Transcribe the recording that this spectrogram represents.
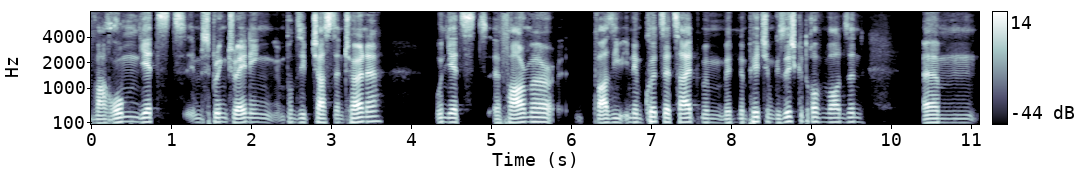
warum jetzt im Spring Training im Prinzip Justin Turner und jetzt äh, Farmer quasi in einem kurzer Zeit mit, mit einem Pitch im Gesicht getroffen worden sind. Ähm,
